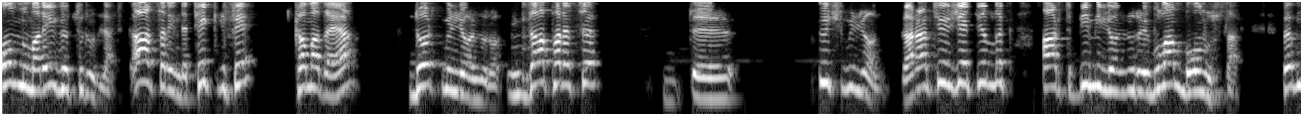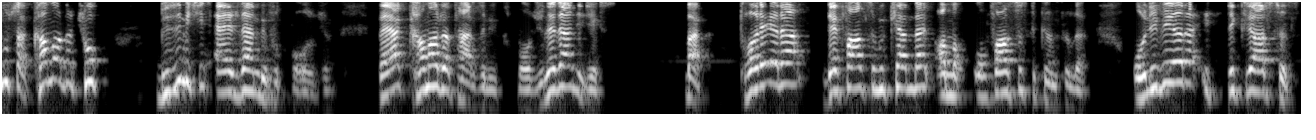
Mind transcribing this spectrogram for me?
10 numarayı götürürler. Galatasaray'ın da teklifi Kamada'ya 4 milyon euro imza parası e, 3 milyon garanti ücret yıllık artı 1 milyon euroyu bulan bonuslar. Ve Musa Kamada çok bizim için elzem bir futbolcu. Veya Kamada tarzı bir futbolcu. Neden diyeceksin? Bak Torreira defansı mükemmel ama ofansı sıkıntılı. Oliveira istikrarsız.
